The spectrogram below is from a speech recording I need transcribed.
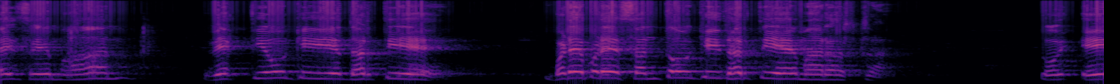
ऐसे महान व्यक्तियों की ये धरती है बड़े बड़े संतों की धरती है महाराष्ट्र। तो ये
